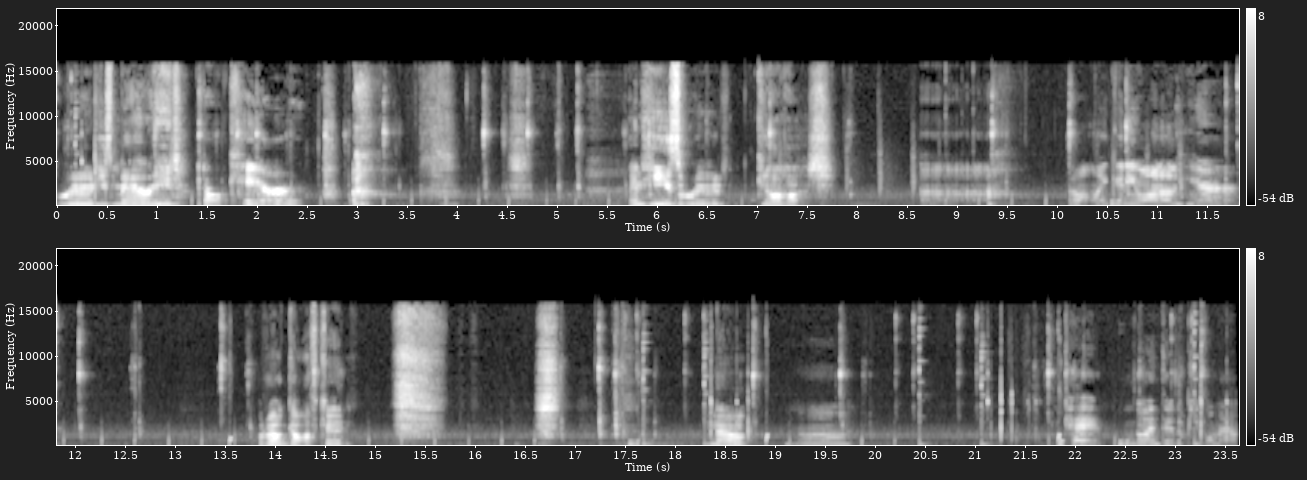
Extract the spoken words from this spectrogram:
Rude, he's married. I don't care. And he's rude. Gosh. Uh, I don't like anyone on here. What about Goth Kid? no? No. Okay, I'm going through the people now.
